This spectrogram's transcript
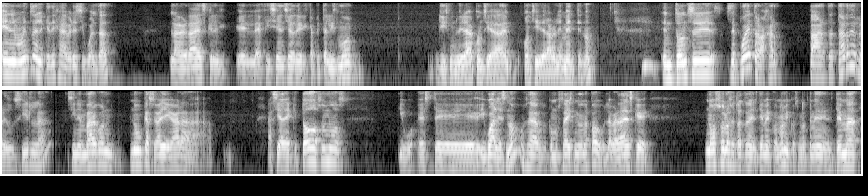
En el momento en el que deja de haber desigualdad, la verdad es que la eficiencia del capitalismo disminuirá considera- considerablemente, ¿no? Entonces, se puede trabajar para tratar de reducirla, sin embargo, nunca se va a llegar a hacia de que todos somos este, iguales, ¿no? O sea, como está diciendo Ana Pau, la verdad es que no solo se trata en el tema económico, sino también en el tema,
